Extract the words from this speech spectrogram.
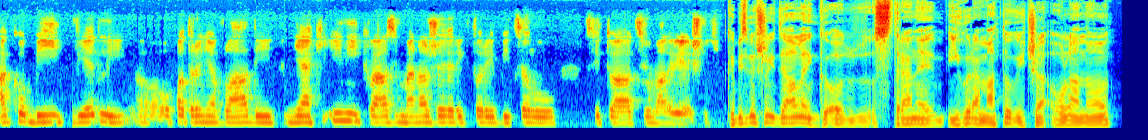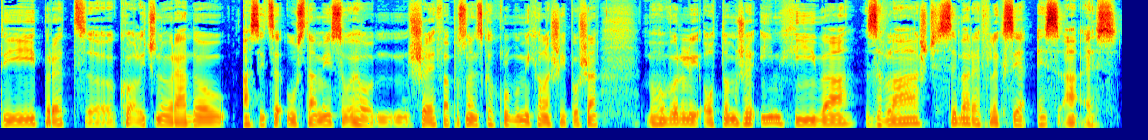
ako by viedli e, opatrenia vlády nejakí iní kvázi manažéri, ktorí by celú situáciu mali riešiť. Keby sme šli ďalej k strane Igora Matoviča Olano, tí pred koaličnou radou a síce ústami svojho šéfa poslaneckého klubu Michala Šípoša hovorili o tom, že im chýba zvlášť sebareflexia SAS.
